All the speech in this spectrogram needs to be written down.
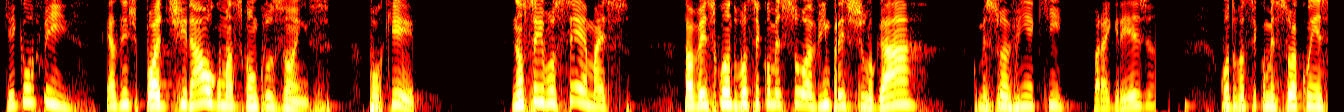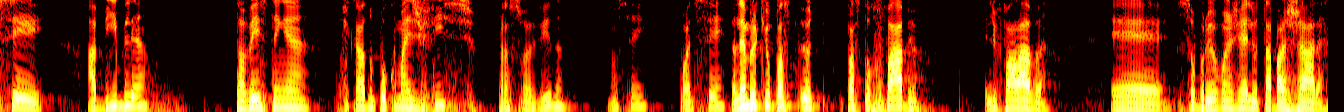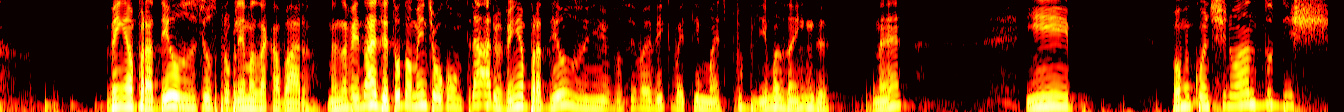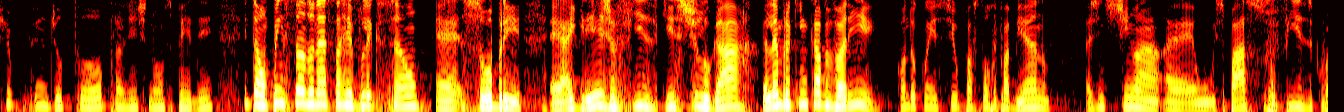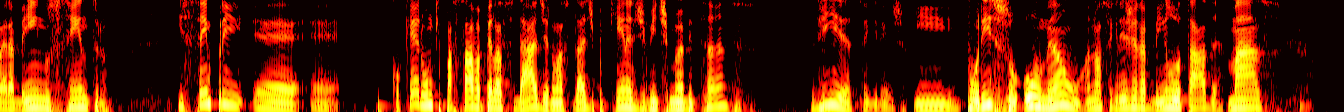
O que, que eu fiz? E a gente pode tirar algumas conclusões. Porque não sei você, mas talvez quando você começou a vir para este lugar, começou a vir aqui para a igreja, quando você começou a conhecer a Bíblia, talvez tenha ficado um pouco mais difícil para a sua vida. Não sei, pode ser. Eu lembro que o pastor, o pastor Fábio, ele falava é, sobre o Evangelho Tabajara. Venha para Deus, os seus problemas acabaram. Mas na verdade é totalmente ao contrário. Venha para Deus e você vai ver que vai ter mais problemas ainda né? E vamos continuando, deixa eu ver onde eu estou para a gente não se perder. Então, pensando nessa reflexão é, sobre é, a igreja física, este lugar, eu lembro que em Capivari, quando eu conheci o pastor Fabiano, a gente tinha é, um espaço físico, era bem no centro, e sempre é, é, qualquer um que passava pela cidade, era uma cidade pequena de 20 mil habitantes, via essa igreja. E por isso ou não, a nossa igreja era bem lotada. Mas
